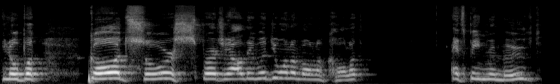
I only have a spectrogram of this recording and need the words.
You know, but God, source, spirituality, what do you want to call it? It's been removed.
